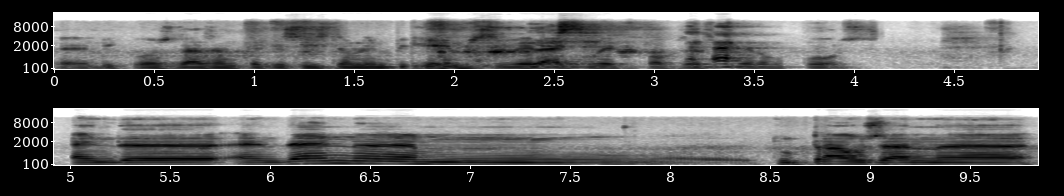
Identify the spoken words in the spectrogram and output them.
Uh, because doesn't exist in Olympic Games, the lightweight coxswain pair, of course. And uh, and then um, 2000, uh,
